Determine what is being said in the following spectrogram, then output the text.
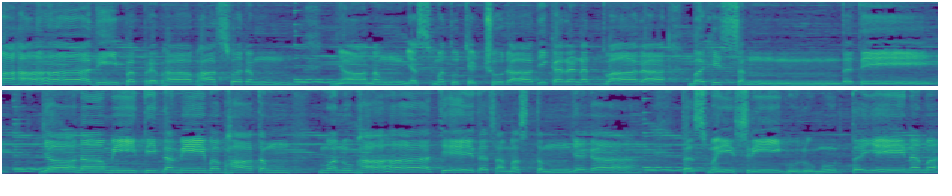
महादीपप्रभाभास्वरम् ज्ञानं यस्मतु चक्षुरादिकरणद्वारा बहिः सन्दते जानामीतिदमेव भातं मनुभात्येदसमस्तं जगा तस्मै श्रीगुरुमूर्तये नम।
